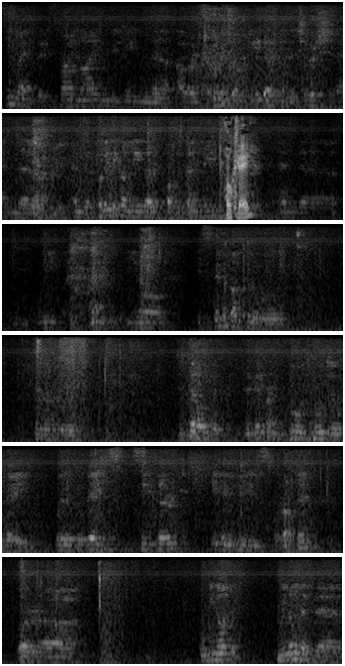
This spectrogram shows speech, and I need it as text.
seems like there is a fine line between uh, our spiritual leader in the church and, uh, and the political leader of the country. Okay. And uh, we, and, you know, it's difficult to to, to tell the, the different who, who to obey, whether to obey Caesar, even if he's corrupted, or uh, we know that we know that the,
